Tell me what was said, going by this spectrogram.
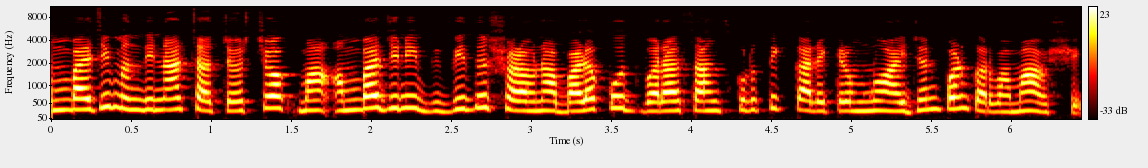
અંબાજી મંદિરના ચાચર ચોકમાં અંબાજીની વિવિધ શાળાઓના બાળકો દ્વારા સાંસ્કૃતિક કાર્યક્રમનું આયોજન પણ કરવામાં આવશે.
